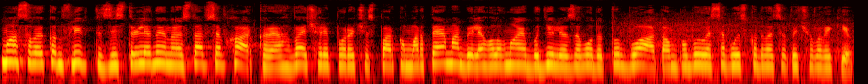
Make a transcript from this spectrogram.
Масовий конфлікт зі стріляниною стався в Харкові. Ввечері поруч із парком Артема біля головної будівлі заводу Турбоатом побилися близько 20 чоловіків.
